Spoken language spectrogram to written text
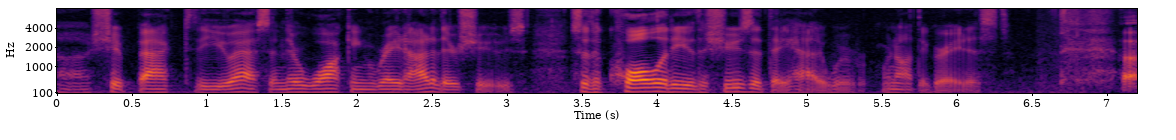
uh, shipped back to the U.S. and they're walking right out of their shoes. So the quality of the shoes that they had were, were not the greatest. Uh,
